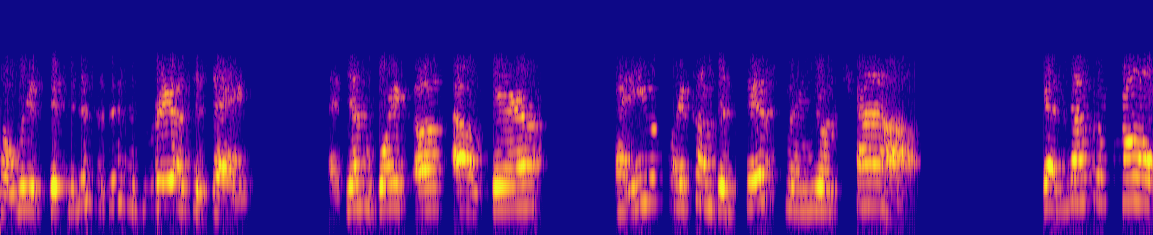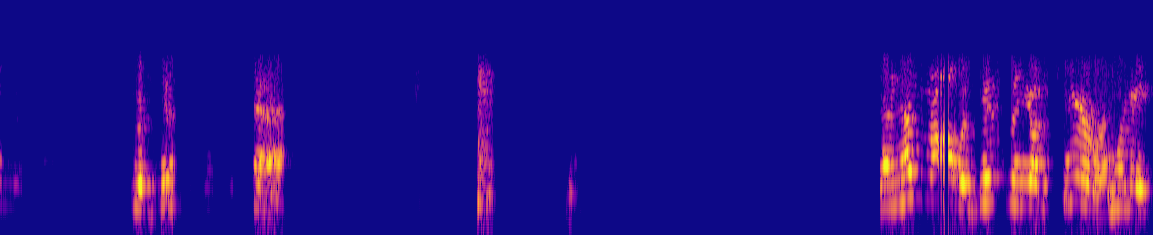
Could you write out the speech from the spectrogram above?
so we this, this is this is real today, and just wake up out there. And even when it comes to disciplining your child, there's nothing wrong with with disciplining your child. There's nothing wrong with disciplining your children when they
